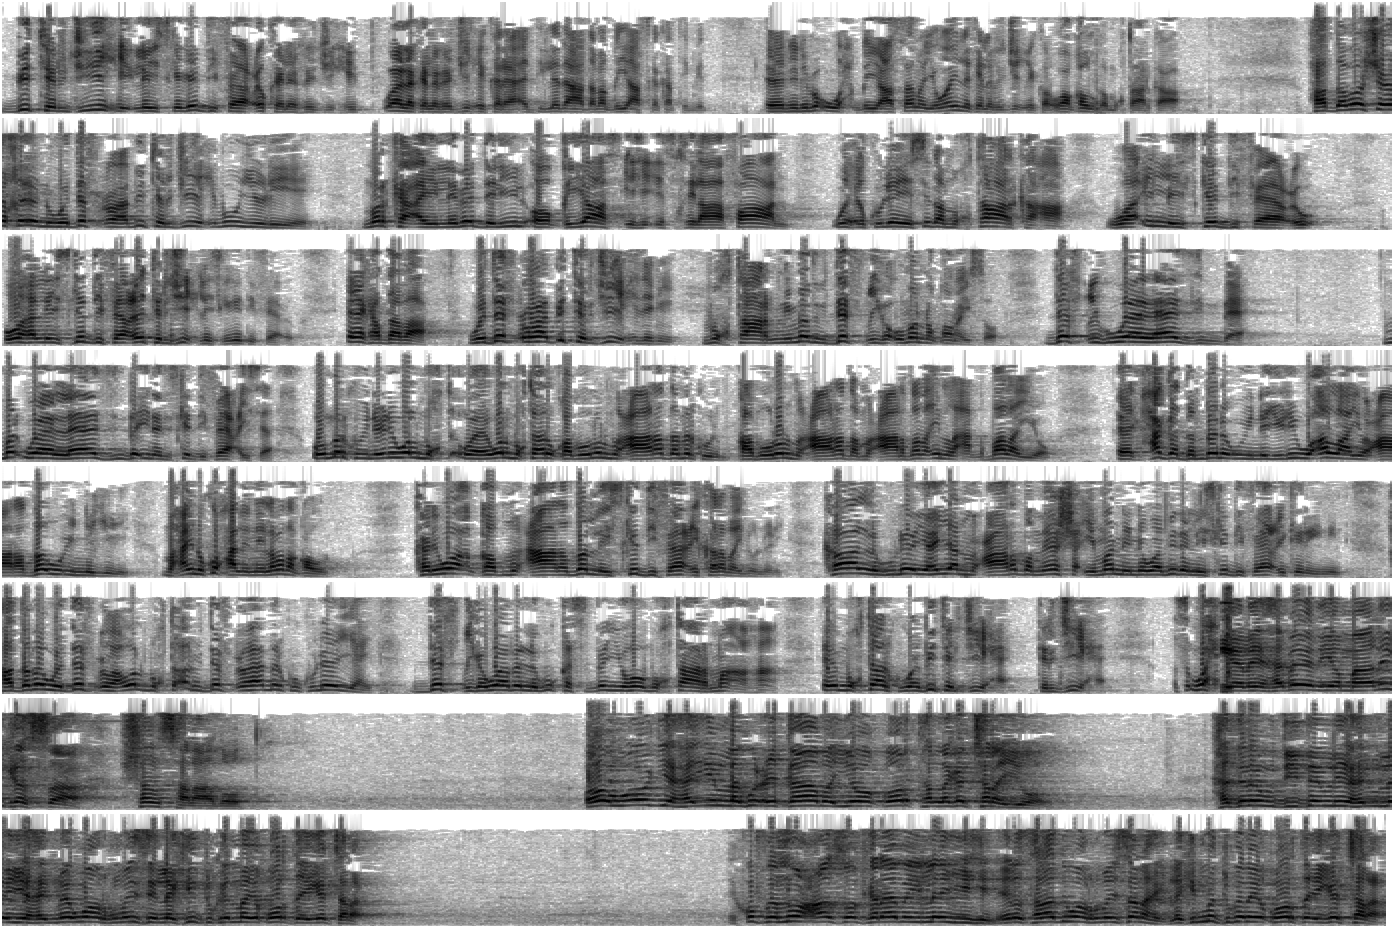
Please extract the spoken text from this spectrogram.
Bitarjiixi layskaga difaaco kala rajixid. Waa la kala rajixi karaa adilada haddaba qiyaaska ka timid. Ee niniba uu wax qiyaasanayo waa in la kala rajixi karo. Waa qowlka mukhtaarka ah haddaba sheekheenu wa dafcuhaa bitarjiix buu yidhi marka ay laba daliil oo qiyaas ihi iskhilaafaan. Wuxuu ku leeyahay sida mukhtaarka ah waa in layska difaaco. Oo ha layska difaaco tarjiix layskaga difaaco. Eeg haddaba wadafcuhaa bitarjiixdani mukhtaarnimadu dafciga uma noqonayso. Dafcigu waa laazimba. Waa laazimba inaad iska difaacaysaa. Oo markuu ina yidhi walmukhtaaru qabuululmucaarada markuu qabuululmucaarada mucaaradada in la aqbalayo ee xagga dambena uu ina yidhi wa allaa yucaarada uu ina yidhi. Maxaynu ku xalinay labada qowl. Kani waa mucaarado layska difaaci kara baynu nidhi. Kaa lagu leeyahay mucaarada meesha imanina waa midaan layska difaaci karaynin. Haddaba wa dafcuha walmukhtaaru dafcuha markuu ku leeyahay dafciga waaba lagu qasban yaho mukhtaar ma aha. Ee mukhtaarku waa bitarjiixa tarjiixa. Habeen iyo maalin kasta shan salaadood oo uu og yahay in lagu ciqaabayo qoorta laga jarayo. Haddana uu diidan leeyahay uu leeyahay mee waan rumaysay laakiin tukan maayo qoorta iga jara. Qofka noocaas oo kale bay leeyihiin ila salaaddii waan rumaysanahay laakiin ma tukanayo qoorta iga jara.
